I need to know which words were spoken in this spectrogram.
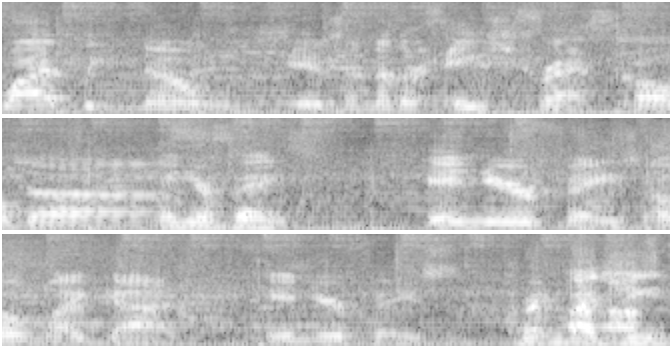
widely known is another Ace track called uh, In your face, In Your Face. Oh my God, In Your Face. written by Uh, uh, Gene.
